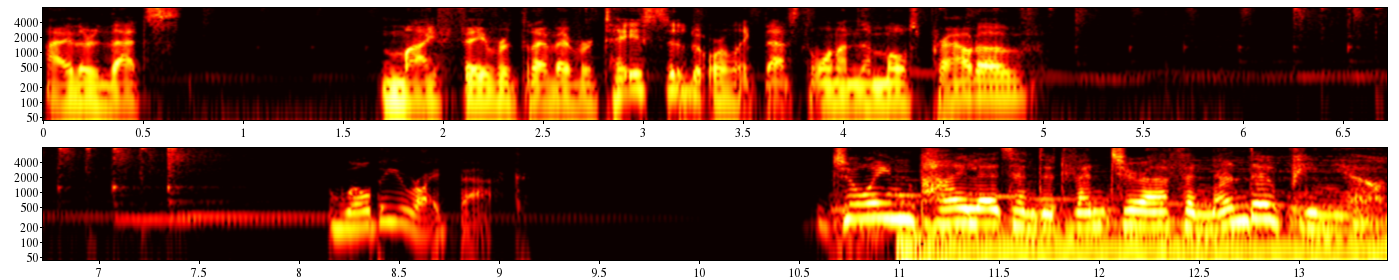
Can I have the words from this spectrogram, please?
either that's my favorite that I've ever tasted, or like that's the one I'm the most proud of. We'll be right back. Join pilot and adventurer Fernando Pino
